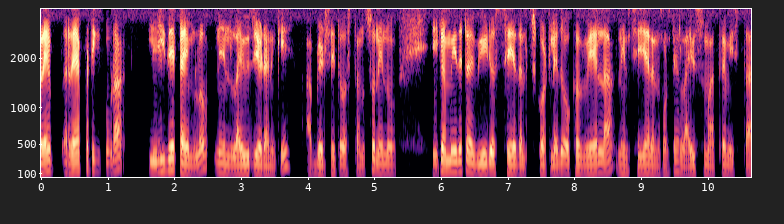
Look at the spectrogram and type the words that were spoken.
రేప్ రేపటికి కూడా ఇదే టైంలో నేను లైవ్ చేయడానికి అప్డేట్స్ అయితే వస్తాను. సో, నేను ఇక మీదట వీడియోస్ చేయదలుచుకోవట్లేదు. ఒకవేళ నేను చేయాలనుకుంటే లైవ్స్ మాత్రం ఇస్తా.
